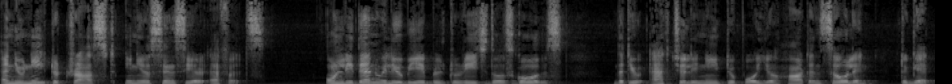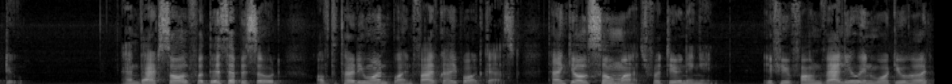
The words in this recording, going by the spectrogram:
and you need to trust in your sincere efforts. Only then will you be able to reach those goals that you actually need to pour your heart and soul in to get to. And that's all for this episode of the 31.5 Guy podcast. Thank you all so much for tuning in. If you found value in what you heard,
